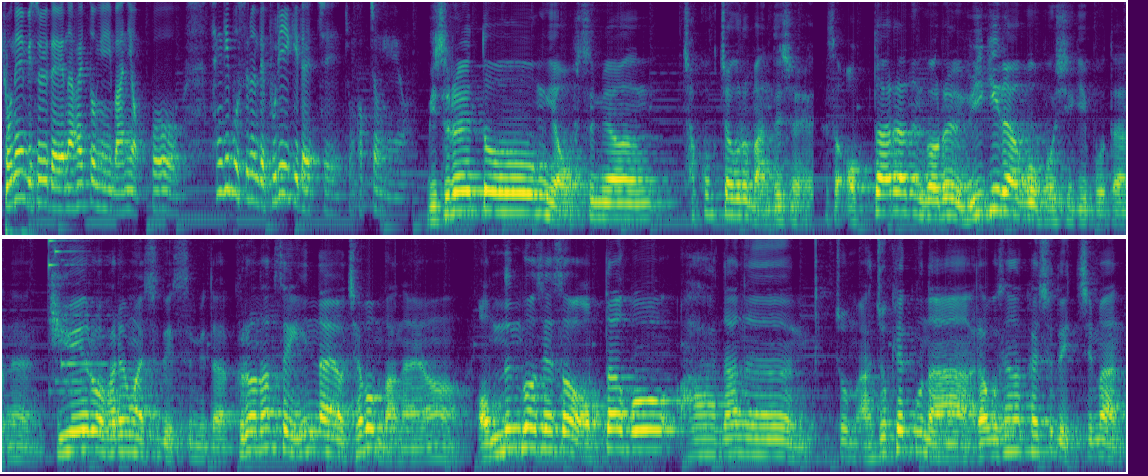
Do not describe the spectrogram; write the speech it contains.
교내 미술 대회나 활동이 많이 없고 생기부 쓰는데 불이익이 될지 좀 걱정이에요. 미술 활동이 없으면 적극적으로 만드셔야 해요. 그래서 없다라는 거를 위기라고 보시기보다는 기회로 활용할 수도 있습니다. 그런 학생이 있나요? 제법 많아요. 없는 것에서 없다고 아 나는 좀 안 좋겠구나라고 생각할 수도 있지만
